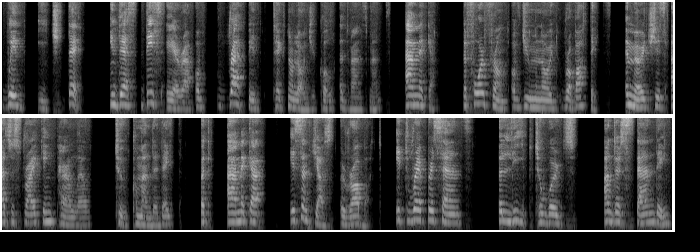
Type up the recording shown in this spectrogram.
with each day. In this, this era of rapid technological advancements, Ameca, the forefront of humanoid robotics, emerges as a striking parallel to Commander Data. But Ameca isn't just a robot, it represents a leap towards understanding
